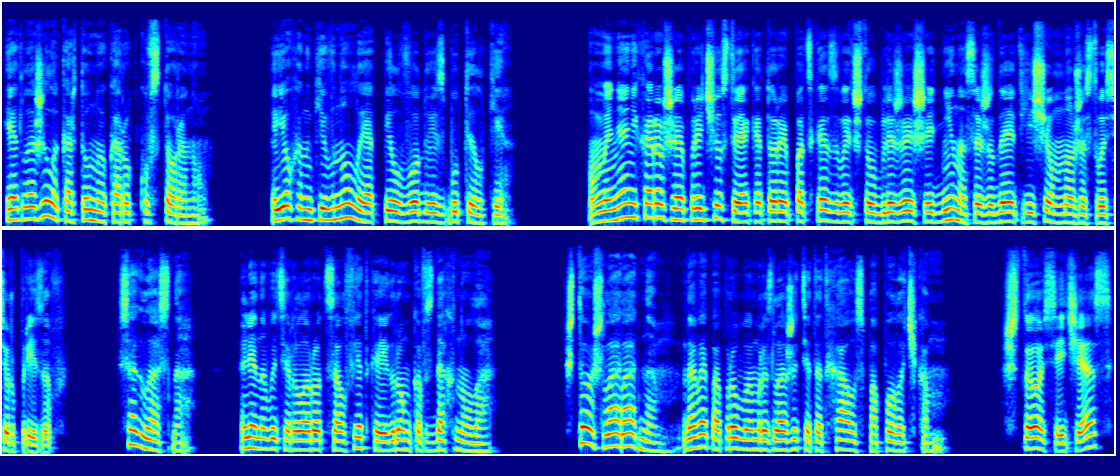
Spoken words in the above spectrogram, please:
и отложила картонную коробку в сторону. Йохан кивнул и отпил воду из бутылки. У меня нехорошее предчувствие, которое подсказывает, что в ближайшие дни нас ожидает еще множество сюрпризов. Согласна. Лена вытерла рот салфеткой и громко вздохнула. Что ж, ладно, давай попробуем разложить этот хаос по полочкам. Что сейчас?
